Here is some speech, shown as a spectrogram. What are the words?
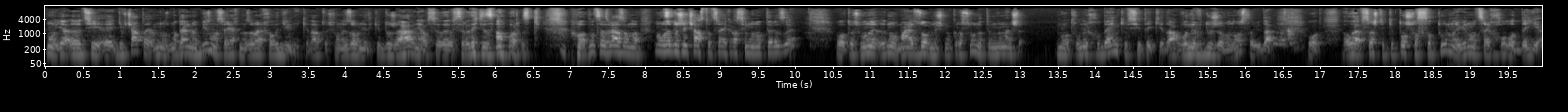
ну, я, е, ці е, дівчата ну, з модельного бізнесу, я їх називаю холодильники. Да? Тобто вони зовні такі дуже гарні, а всередині, всередині заморозки. От, ну, це зв'язано, ну, вони дуже часто це якраз іменно терези. От, тобто вони ну, мають зовнішню красу, але тим не менше Ну, от вони худенькі, всі такі, да? вони дуже виносливі, да? от. але все ж таки то, що Сатурн, він оцей холод дає.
